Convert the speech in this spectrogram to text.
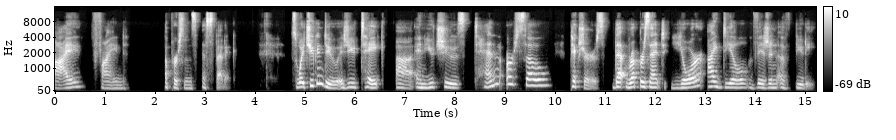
I find a person's aesthetic. So, what you can do is you take uh, and you choose 10 or so pictures that represent your ideal vision of beauty,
